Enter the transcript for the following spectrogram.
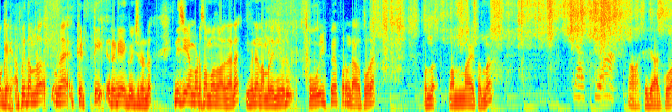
ഓക്കെ അപ്പോൾ ഇത് നമ്മൾ ഇവിടെ കെട്ടി റെഡിയാക്കി വെച്ചിട്ടുണ്ട്. ഇനി ചെയ്യാൻ പോണ സംഭവം എന്ന് പറഞ്ഞാൽ ഇവനെ നമ്മൾ ഇനി ഒരു ഫോയിൽ പേപ്പറിന്റെ അകത്തൂടെ ഒന്ന് നന്നായിട്ടൊന്ന് ആ ശരിയാക്കുക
